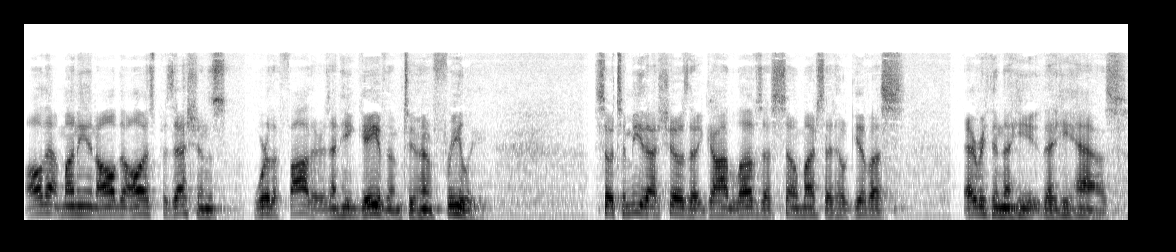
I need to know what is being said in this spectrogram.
all that money and all, the, all his possessions were the father's, and he gave them to him freely. So to me, that shows that God loves us so much that He'll give us everything that He, that he has.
